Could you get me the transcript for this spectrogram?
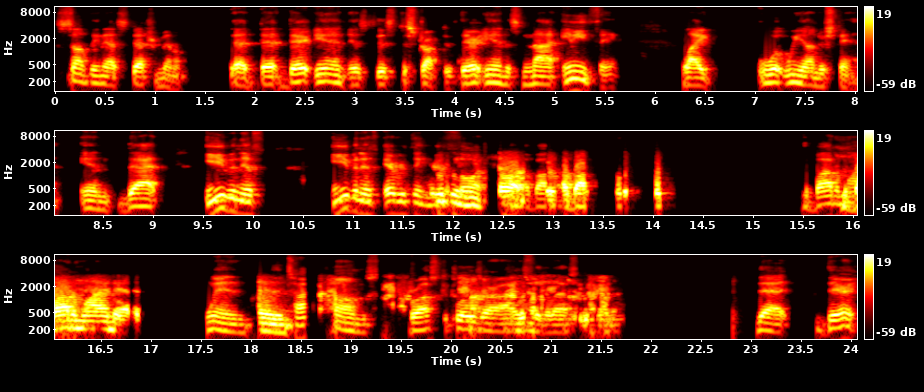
something that's detrimental. That that their end is is destructive. Their end is not anything like what we understand, and that even if even if everything we thought about about the bottom the line, bottom line is when the time comes for us to close our eyes for the last time, that there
